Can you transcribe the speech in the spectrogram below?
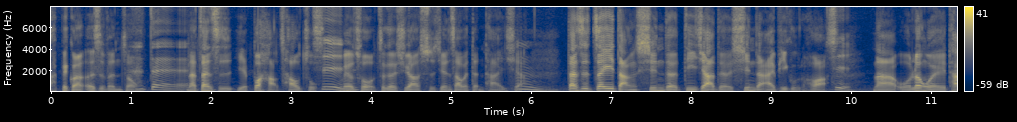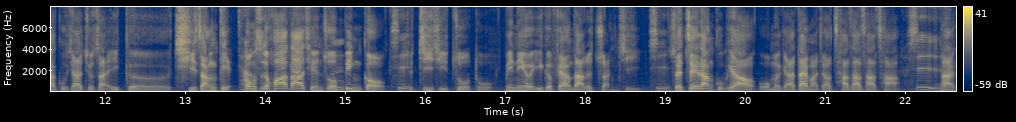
啊，被关二十分钟，对，那暂时也不好操作，是。没有错，这个需要时间稍微等它一下。嗯，但是这一档新的低价的新的 IP 股的话，是。那我认为它股价就在一个起涨点，公司花大钱做并购，是。就积极做多，明年有一个非常大的转机，是，所以这档股票我们给它代码叫叉叉叉叉，是，那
